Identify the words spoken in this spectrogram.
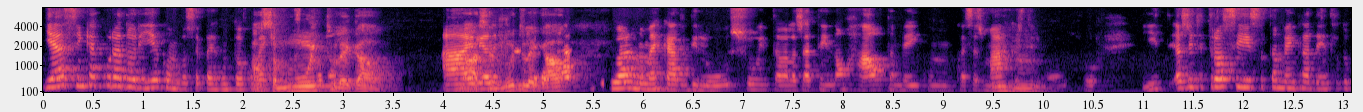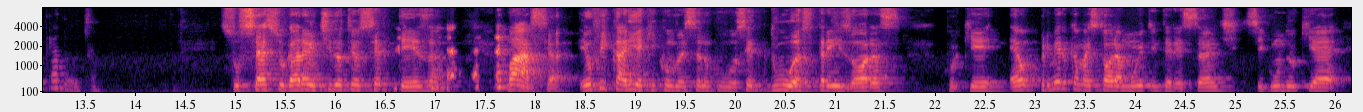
E é assim que a curadoria, como você perguntou, como Nossa, é que muito legal. A Márcia, muito legal. no mercado de luxo, então ela já tem know-how também com, com essas marcas uhum. de luxo. E a gente trouxe isso também para dentro do produto. Sucesso garantido, eu tenho certeza. Márcia, eu ficaria aqui conversando com você duas, três horas, porque é o primeiro que é uma história muito interessante, segundo que é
